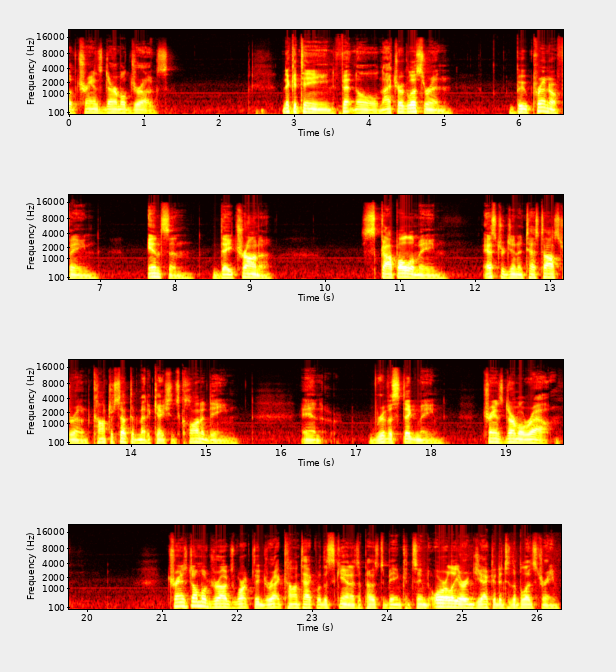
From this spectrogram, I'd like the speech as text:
of transdermal drugs nicotine, fentanyl, nitroglycerin, buprenorphine, Emsam, Daytrana, scopolamine, estrogen and testosterone, contraceptive medications, clonidine, and rivastigmine, transdermal route. Transdermal drugs work through direct contact with the skin as opposed to being consumed orally or injected into the bloodstream.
